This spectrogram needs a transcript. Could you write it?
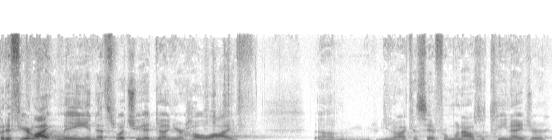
But if you're like me and that's what you had done your whole life, um, you know, like I said, from when I was a teenager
